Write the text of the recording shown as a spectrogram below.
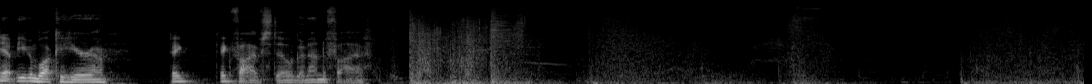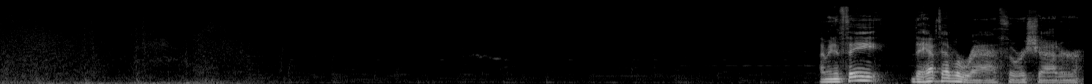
Yep, you can block Kaheera. Take take five still, go down to five. Mean, if they they have to have a wrath or a shatter,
